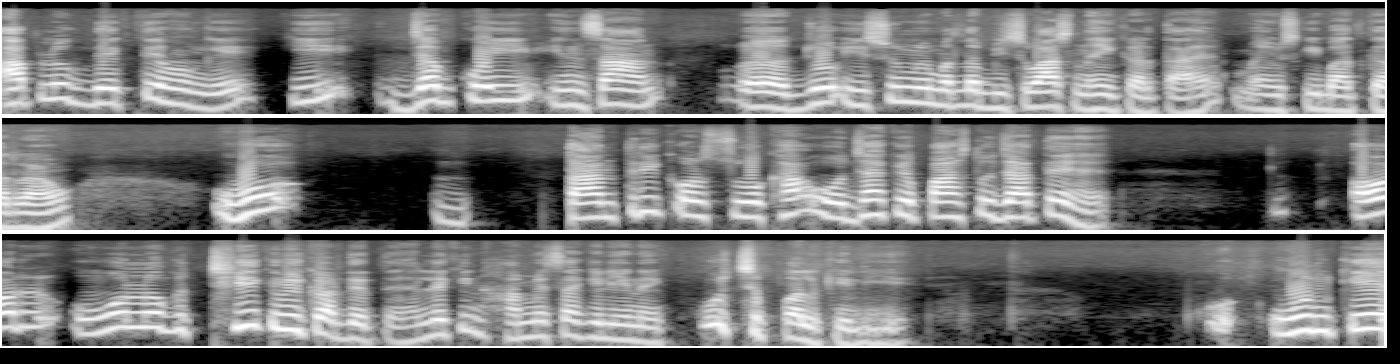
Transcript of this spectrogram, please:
आप लोग देखते होंगे कि जब कोई इंसान जो यीशु में मतलब विश्वास नहीं करता है, मैं उसकी बात कर रहा हूँ, वो तांत्रिक और सोखा ओझा के पास तो जाते हैं और वो लोग ठीक भी कर देते हैं, लेकिन हमेशा के लिए नहीं, कुछ पल के लिए। उनके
